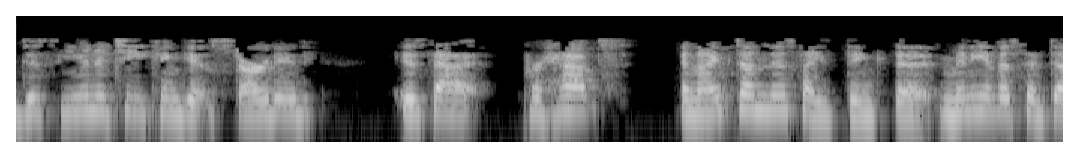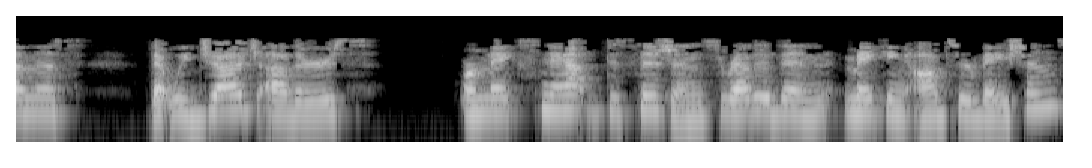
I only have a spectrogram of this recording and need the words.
disunity can get started is that perhaps, and I've done this, I think that many of us have done this, that we judge others or make snap decisions rather than making observations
